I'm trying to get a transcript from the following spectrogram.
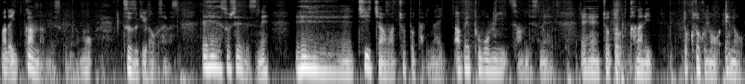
まだ1巻なんですけれども、続きがございます。えー、そしてですね、えー、ちーちゃんはちょっと足りない、安倍とぼみさんですね、えー、ちょっとかなり独特の絵の、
